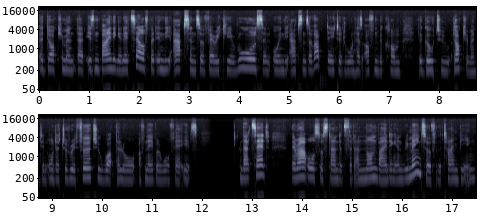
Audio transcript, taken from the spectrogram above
a document that isn't binding in itself, but in the absence of very clear rules and or in the absence of updated rule has often become the go-to document in order to refer to what the law of naval warfare is. That said, there are also standards that are non-binding and remain so for the time being.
